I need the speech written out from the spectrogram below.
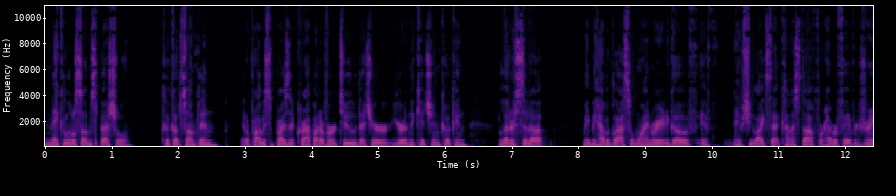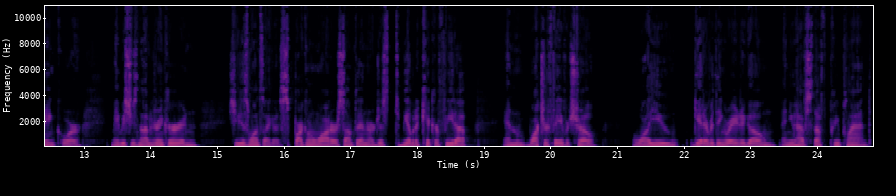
Make a little something special. Cook up something. It'll probably surprise the crap out of her too that you're you're in the kitchen cooking. Let her sit up, maybe have a glass of wine ready to go if if if she likes that kind of stuff or have her favorite drink or maybe she's not a drinker and she just wants like a sparkling water or something, or just to be able to kick her feet up and watch her favorite show while you get everything ready to go and you have stuff pre planned.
